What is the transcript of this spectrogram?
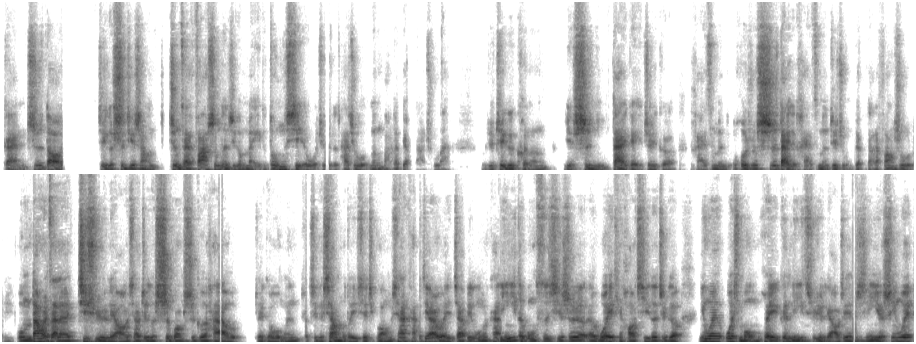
感知到这个世界上正在发生的这个美的东西，我觉得他就能把它表达出来。我觉得这个可能也是你带给这个孩子们，或者说诗带给孩子们这种表达的方式。我们待会儿再来继续聊一下这个视光诗歌，还有这个我们这个项目的一些情况。我们先来看第二位嘉宾，我们看林一的公司。其实呃，我也挺好奇的，这个因为为什么我们会跟林一去聊这件事情，也是因为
